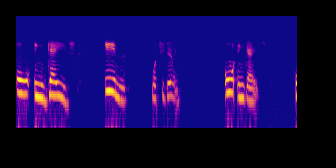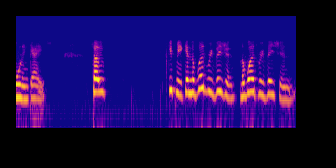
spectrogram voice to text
all engaged in what you're doing. All engaged, all engaged. So, excuse me again. The word revision. The word revision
